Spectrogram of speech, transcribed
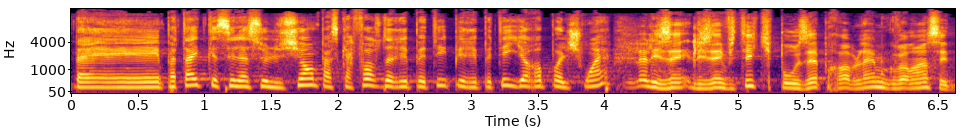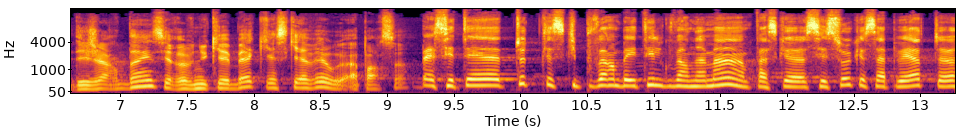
ben peut-être que c'est la solution parce qu'à force de répéter puis répéter, il y aura pas le choix. là, les, les invités qui posaient problème au gouvernement, c'est Desjardins, c'est Revenu Québec. Qu'est-ce qu'il y avait à part ça? Ben c'était tout ce qui pouvait embêter le gouvernement parce que c'est sûr que ça peut être euh,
